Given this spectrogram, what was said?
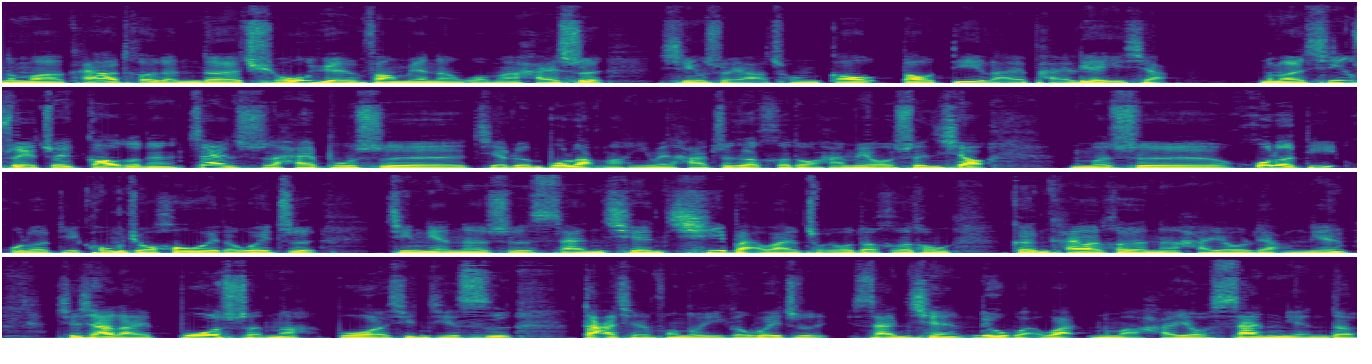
那么凯尔特人的球员方面呢，我们还是薪水啊从高到低来排列一下。那么薪水最高的呢，暂时还不是杰伦布朗啊，因为他这个合同还没有生效。那么是霍勒迪，霍勒迪控球后卫的位置，今年呢是三千七百万左右的合同，跟凯尔特人呢还有两年。接下来波神啊，波尔辛吉斯大前锋的一个位置，三千六百万，那么还有三年的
